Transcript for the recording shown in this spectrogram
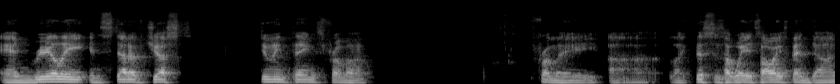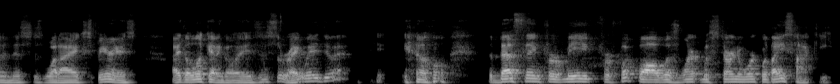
and really instead of just doing things from a from a uh, like this is the way it's always been done and this is what I experienced. I had to look at it and go, is this the right way to do it? You know, the best thing for me for football was learn was starting to work with ice hockey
